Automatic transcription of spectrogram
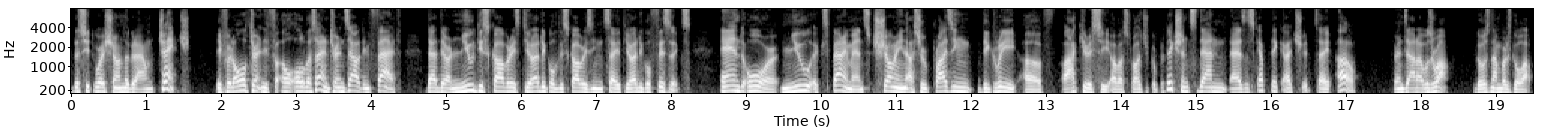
the situation on the ground change. If it all turn, if all of a sudden turns out, in fact, that there are new discoveries, theoretical discoveries in, say, theoretical physics, and or new experiments showing a surprising degree of accuracy of astrological predictions, then as a skeptic, I should say, oh, turns out I was wrong. Those numbers go up.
